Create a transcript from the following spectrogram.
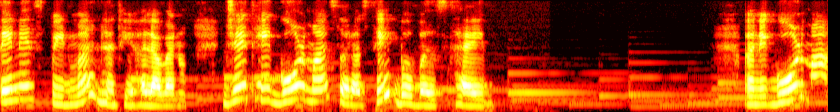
તેને સ્પીડમાં નથી હલાવવાનું. જેથી ગોળમાં સરસથી બબલ્સ થાય. અને ગોળમાં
